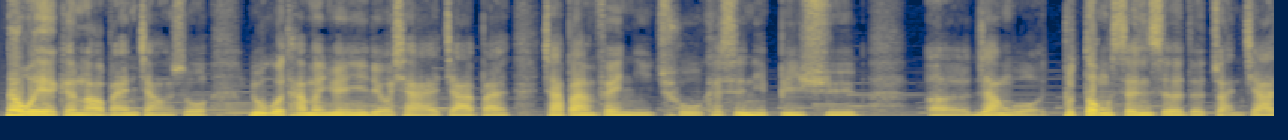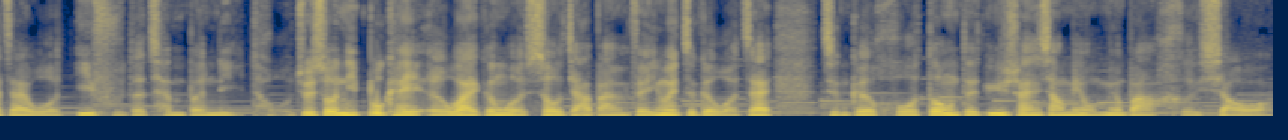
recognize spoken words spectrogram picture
那我也跟老板讲说，如果他们愿意留下来加班，加班费你出，可是你必须。呃，让我动声色的转嫁在我衣服的成本里头，就是说你不可以额外跟我收加班费，因为这个我在整个活动的预算上面我没有办法核销哦。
